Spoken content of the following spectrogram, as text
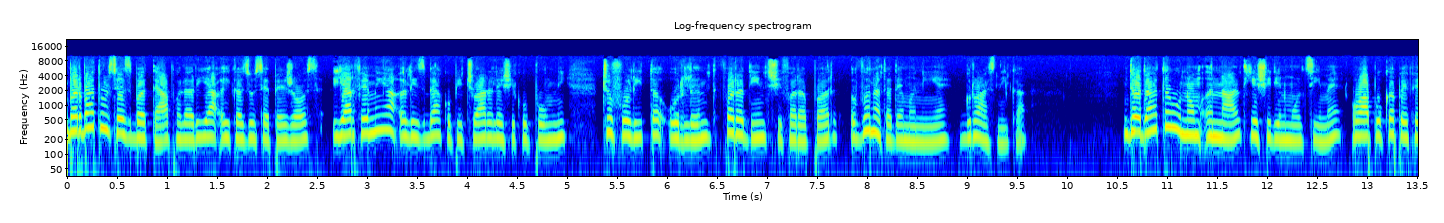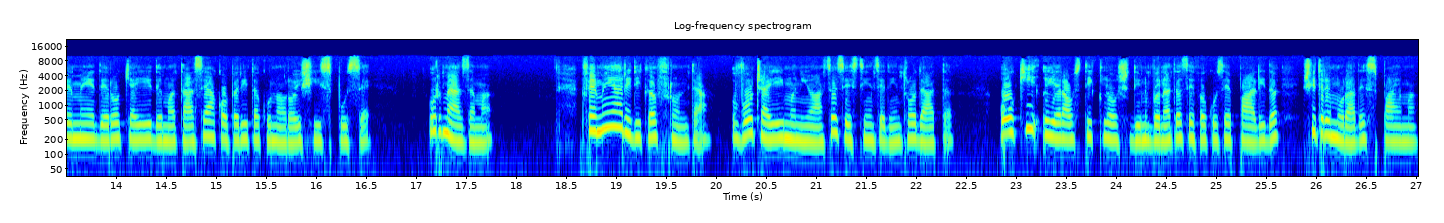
Bărbatul se zbătea, pălăria îi căzuse pe jos, iar femeia îl izbea cu picioarele și cu pumnii, ciufulită, urlând, fără dinți și fără păr, vânătă de mânie, groaznică. Deodată un om înalt ieși din mulțime, o apucă pe femeie de rochia ei de mătase acoperită cu noroi și îi spuse Urmează-mă! Femeia ridică fruntea. Vocea ei mânioasă se stinse dintr-o dată. Ochii îi erau sticloși, din vânătă se făcuse palidă și tremura de spaimă.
